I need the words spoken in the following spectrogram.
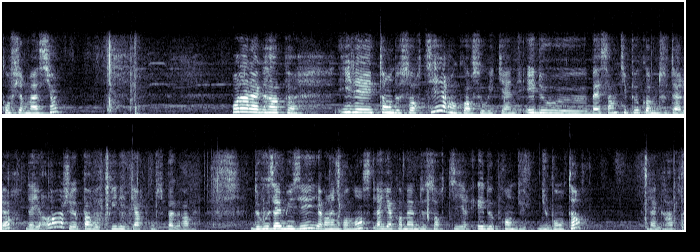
confirmation. Voilà la grappe. Il est temps de sortir encore ce week-end et de... Ben, c'est un petit peu comme tout à l'heure. D'ailleurs, oh, je n'ai pas repris les cartes, c'est pas grave. De vous amuser, y une romance. Là, il y a quand même de sortir et de prendre du, bon temps. La grappe.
